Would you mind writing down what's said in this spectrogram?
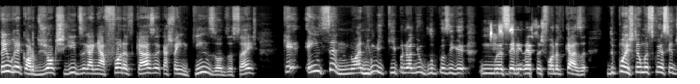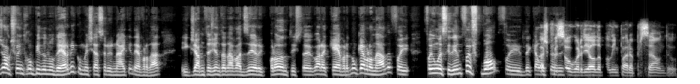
Tem um recorde de jogos seguidos a ganhar fora de casa, que acho que foi em 15 ou 16, que é, é insano. Não há nenhuma equipa, não há nenhum clube que consiga uma sim, sim, série destas fora de casa. Depois tem uma sequência de jogos que foi interrompida no derby, com o Manchester United, é verdade, e que já muita gente andava a dizer que pronto, isto agora quebra. Não quebram nada, foi, foi um acidente, foi futebol, foi daquelas Acho que coisas... foi só o Guardiola para limpar a pressão do,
